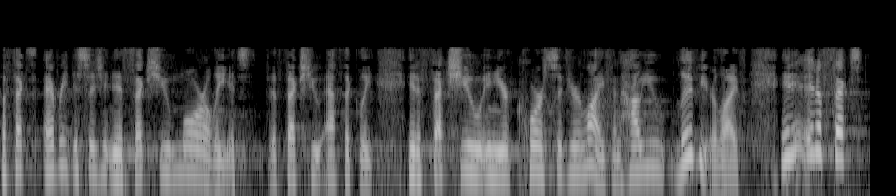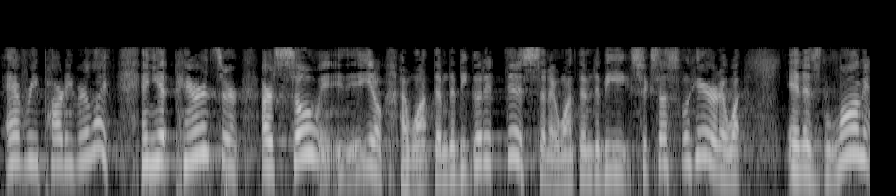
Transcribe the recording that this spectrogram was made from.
affects every decision. It affects you morally. It's, it affects you ethically. It affects you in your course of your life and how you live your life. It, it affects every part of your life. And yet parents are, are so, you know, I want them to be good at this and I want them to be successful here and I want, and as long,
